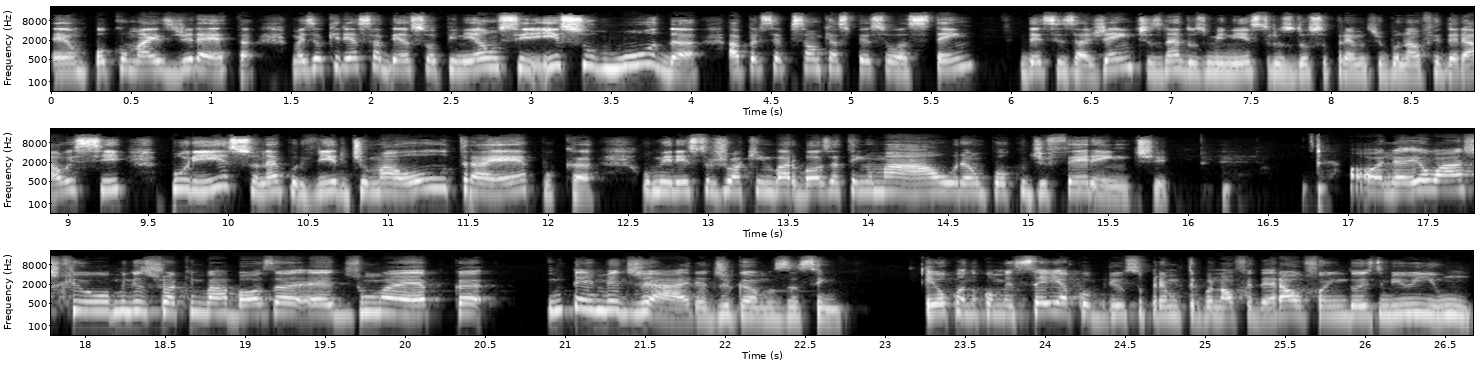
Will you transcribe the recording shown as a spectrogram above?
é, um pouco mais direta. Mas eu queria saber a sua opinião se isso muda a percepção que as pessoas têm desses agentes, né, dos ministros do Supremo Tribunal Federal, e se por isso, né, por vir de uma outra época, o ministro Joaquim Barbosa tem uma aura um pouco diferente. Olha, eu acho que o ministro Joaquim Barbosa é de uma época intermediária, digamos assim. Eu, quando comecei a cobrir o Supremo Tribunal Federal, foi em 2001.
